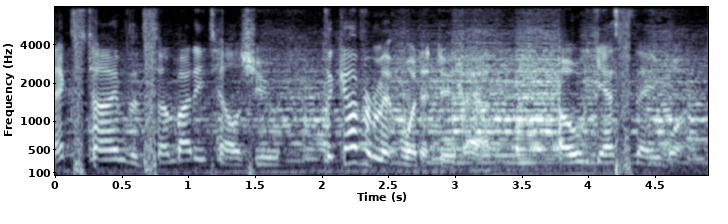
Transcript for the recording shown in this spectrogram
Next time that somebody tells you the government wouldn't do that, oh, yes, they would.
